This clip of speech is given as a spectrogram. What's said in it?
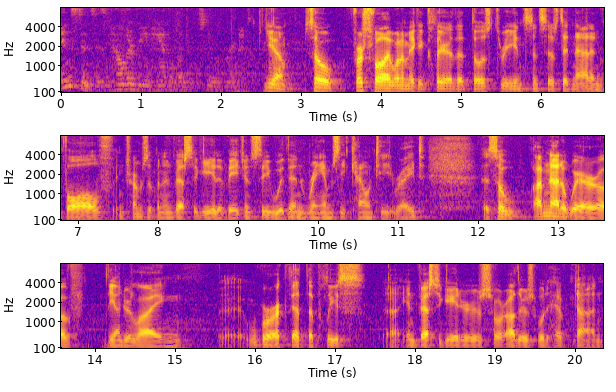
instances and how they're being handled under this new agreement? Yeah, so first of all, I want to make it clear that those three instances did not involve, in terms of an investigative agency within Ramsey County, right? So I'm not aware of the underlying uh, work that the police uh, investigators or others would have done,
